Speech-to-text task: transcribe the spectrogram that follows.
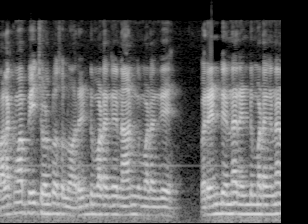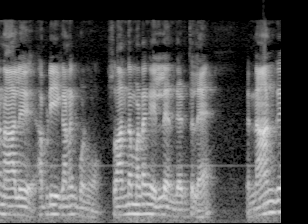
வழக்கமாக பேச்சு வழக்கம் சொல்லுவோம். ரெண்டு மடங்கு நான்கு மடங்கு. இப்போ ரெண்டுன்னா ரெண்டு மடங்குன்னா நாலு. அப்படி கணக்கு பண்ணுவோம். ஸோ அந்த மடங்கு இல்லை இந்த இடத்துல. நான்கு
